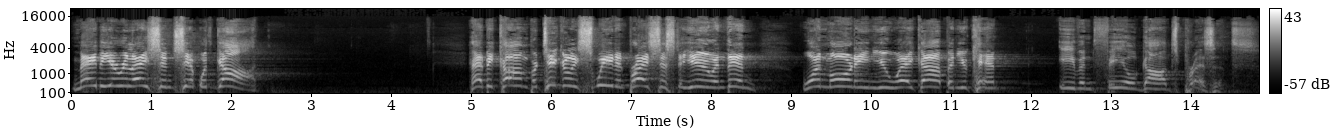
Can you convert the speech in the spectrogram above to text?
Maybe your relationship with God had become particularly sweet and precious to you, and then one morning you wake up and you can't even feel God's presence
